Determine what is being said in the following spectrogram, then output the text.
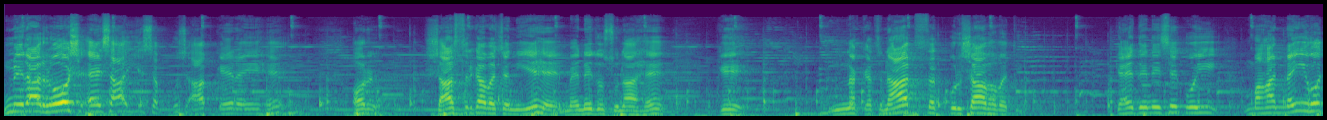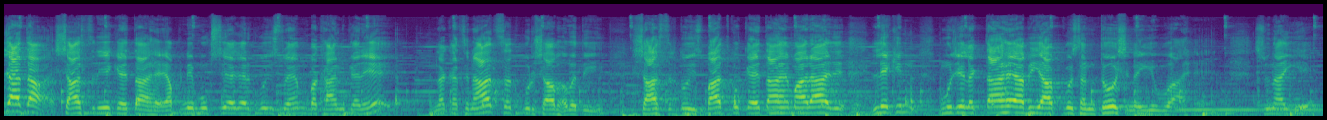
मेरा रोष ऐसा, ये सब कुछ आप कह रहे हैं। और शास्त्र का वचन ये है, मैंने जो सुना है कि न कथनात् सत्पुरुषा भवती। कह देने से कोई महान नहीं हो जाता, शास्त्र ये कहता है, अपने मुख से अगर कोई स्वयं बखान करे न कथनात् सत्पुरुषा भवती। शास्त्र तो इस बात को कहता है महाराज लेकिन मुझे लगता है अभी आपको संतोष नहीं हुआ है। सुनाइए।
